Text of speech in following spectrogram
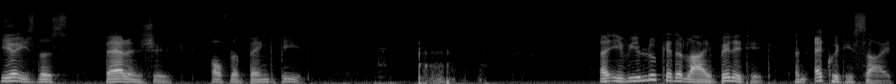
Here is the balance sheet of the bank B. And if you look at the liability and equity side,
